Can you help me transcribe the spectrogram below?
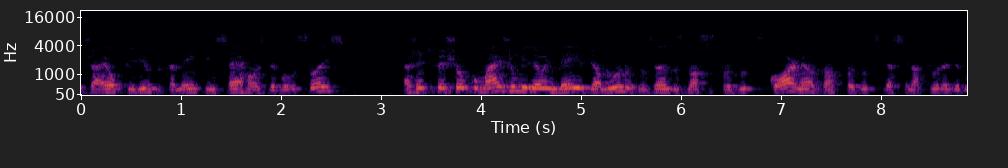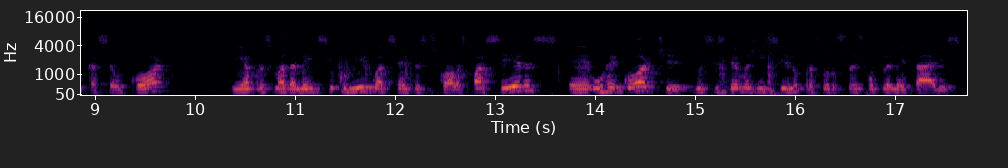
já é o período também que encerram as devoluções. A gente fechou com mais de um milhão e meio de alunos usando os nossos produtos core, né? os nossos produtos de assinatura de educação core em aproximadamente 5.400 escolas parceiras. É, o recorte dos sistemas de ensino para soluções complementares,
